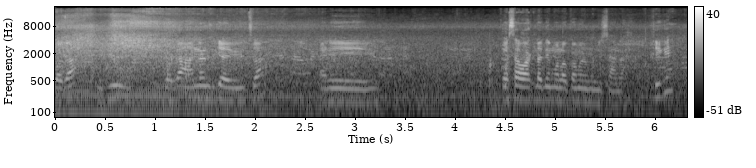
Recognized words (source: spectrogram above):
बघा व्ह्यू बघा आनंद घ्या व्ह्यूचा आणि कसा वाटला ते मला कमेंटमध्ये सांगा. ठीक आहे?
